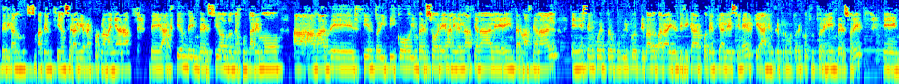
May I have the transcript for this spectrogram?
dedicando muchísima atención. Será el viernes por la mañana de acción de inversión, donde juntaremos a, a más de ciento y pico inversores a nivel nacional e internacional en este encuentro público y privado para identificar potenciales sinergias entre promotores, constructores e inversores en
